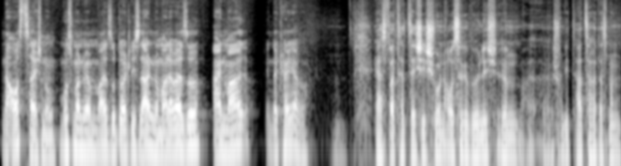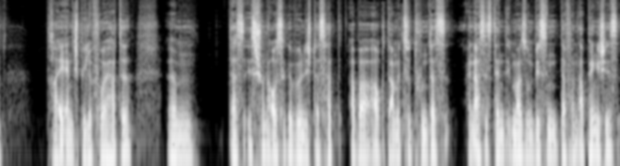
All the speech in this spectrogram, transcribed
eine Auszeichnung, muss man mir mal so deutlich sagen. Normalerweise einmal in der Karriere. Ja, es war tatsächlich schon außergewöhnlich, ähm, äh, schon die Tatsache, dass man drei Endspiele vorher hatte. Ähm, das ist schon außergewöhnlich. Das hat aber auch damit zu tun, dass ein Assistent immer so ein bisschen davon abhängig ist,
